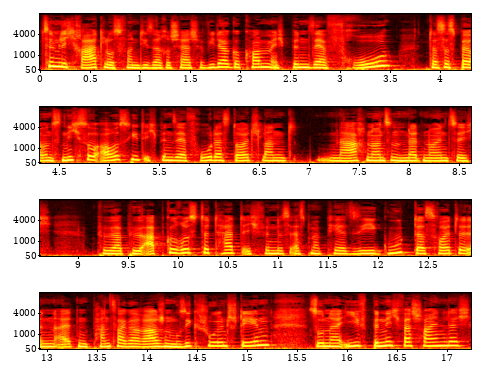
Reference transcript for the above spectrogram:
ziemlich ratlos von dieser Recherche wiedergekommen. Ich bin sehr froh, dass es bei uns nicht so aussieht. Ich bin sehr froh, dass Deutschland nach 1990 peu à peu abgerüstet hat. Ich finde es erstmal per se gut, dass heute in alten Panzergaragen Musikschulen stehen. So naiv bin ich wahrscheinlich.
